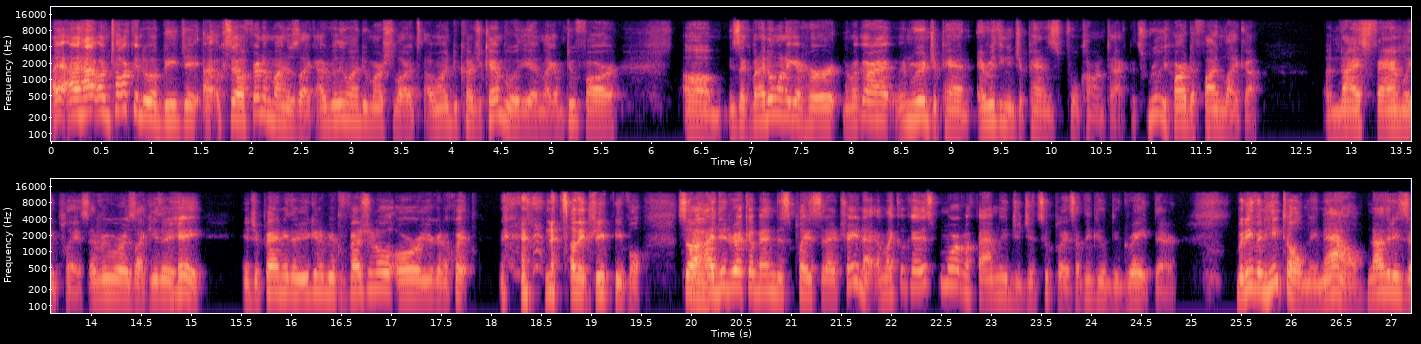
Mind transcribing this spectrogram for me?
I, I have I'm talking to a BJ. uh, So a friend of mine was like, I really want to do martial arts. I want to do Kajukenbo with you, and like I'm too far. Um, he's like, but I don't want to get hurt. And I'm like, all right. And we're in Japan. Everything in Japan is full contact. It's really hard to find like a, a nice family place. Everywhere is like either hey, in Japan, either you're gonna be a professional or you're gonna quit. that's how they treat people. So Yeah. I did recommend this place that I train at. I'm like, okay, this is more of a family jujitsu place. I think he'll do great there. But even he told me now, now that he's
